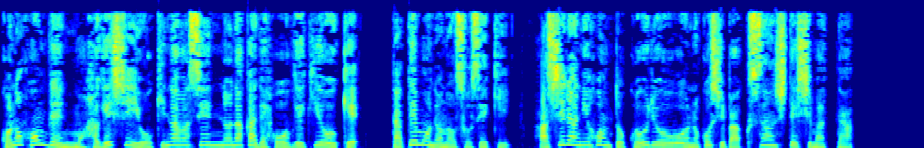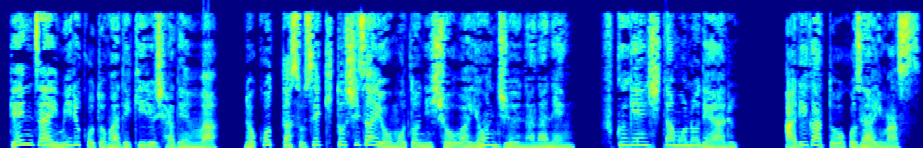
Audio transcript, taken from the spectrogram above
この本殿も激しい沖縄戦の中で砲撃を受け、建物の礎石、柱2本と光量を残し爆散してしまった。現在見ることができる社殿は、残った礎石と資材をもとに昭和47年、復元したものである。ありがとうございます。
